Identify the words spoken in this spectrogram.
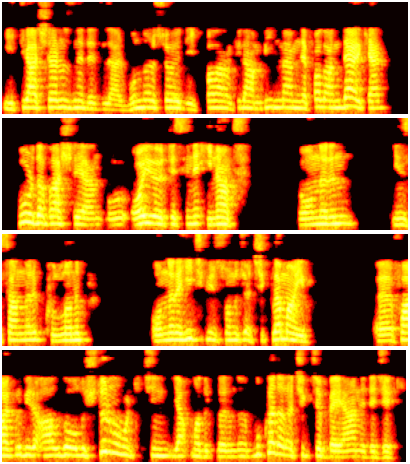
İhtiyaçlarınız ne dediler? Bunları söyledik falan filan bilmem ne falan derken burada başlayan bu oy ötesine inat ve onların insanları kullanıp onlara hiçbir sonuç açıklamayıp farklı bir algı oluşturmamak için yapmadıklarını bu kadar açıkça beyan edecek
